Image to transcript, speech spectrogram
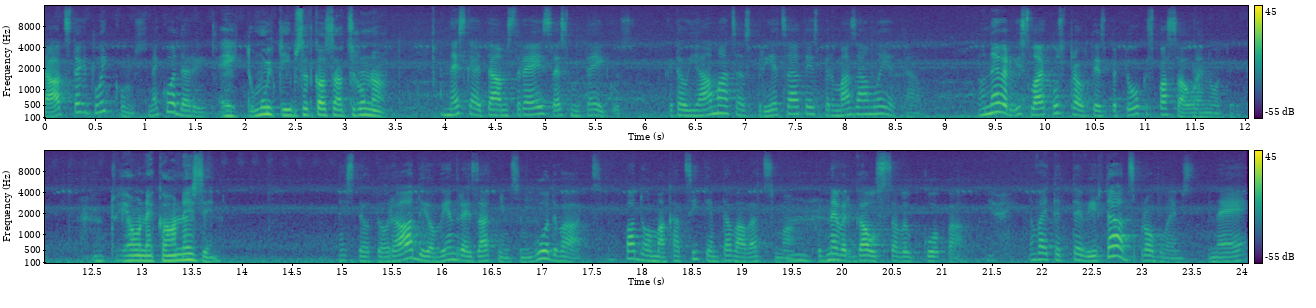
Tāds tagad likums. Neko darīt. Ej, tu muļķības atkal sāc runāt. Neskaitāmas reizes esmu teikusi, ka tev jāmācās priecāties par mazām lietām. Nu, nevar visu laiku uztraukties par to, kas pasaulē notiek. Nu, tu jau nekā nezini. Es tev to rādu, jau vienreiz atņemsim goda vārds. Padomā, kā citiem tavā vecumā, mm. kad nevar galvas savilkt kopā. Nu, vai tad tev ir tādas problēmas? Nē,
